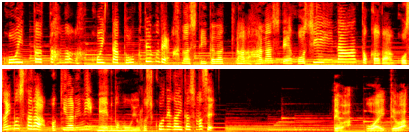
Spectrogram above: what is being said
こういった話、こういったトークテーマで話していただき、あ話してほしいなとかがございましたら、お気軽にメールの方よろしくお願いいたします。では、お相手は、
